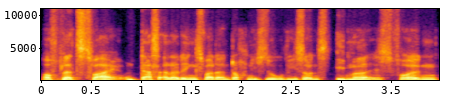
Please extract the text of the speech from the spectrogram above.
Auf Platz zwei, und das allerdings war dann doch nicht so, wie sonst immer ist, folgen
